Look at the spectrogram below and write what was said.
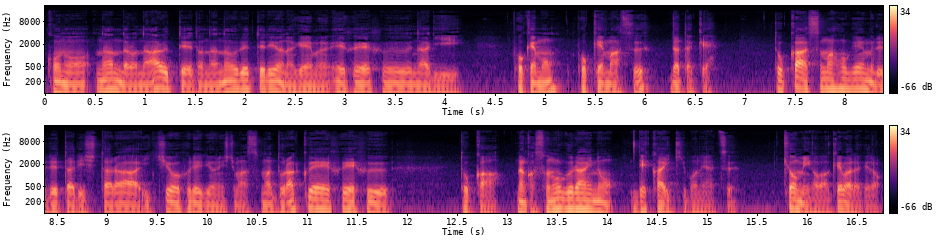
このなんだろうなある程度名の売れてるようなゲーム FF なりポケモン？ポケマス？だったっけ？とかスマホゲームで出たりしたら一応触れるようにしてます。まあドラクエ FF とかなんかそのぐらいのでかい規模のやつ。興味が湧けばだけど。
